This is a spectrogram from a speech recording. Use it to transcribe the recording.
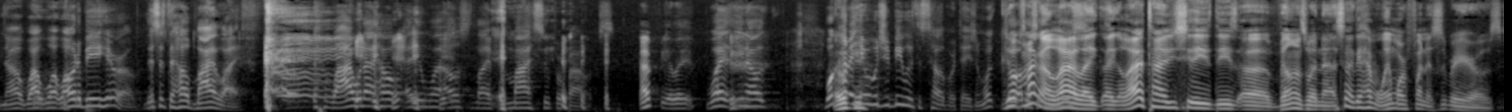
no. Why, why, why would it be a hero? This is to help my life. why would I help anyone else's life with my superpowers? I feel it. What you know? What kind Okay. of hero would you be with this teleportation? What? Yo, I'm not gonna lie. Like, like a lot of times you see these, these uh, villains, whatnot. It seems like they're having way more fun than superheroes.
